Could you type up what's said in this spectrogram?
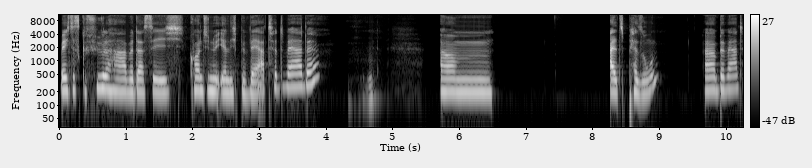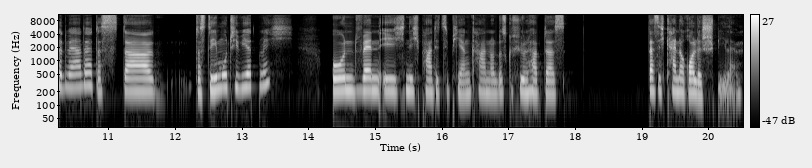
Wenn ich das Gefühl habe, dass ich kontinuierlich bewertet werde, mhm. ähm, als Person äh, bewertet werde, das, da, das demotiviert mich. Und wenn ich nicht partizipieren kann und das Gefühl habe, dass, dass ich keine Rolle spiele.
